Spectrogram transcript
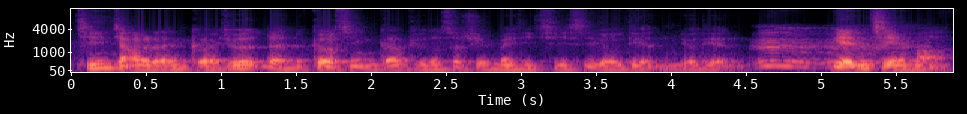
其实你讲的人格，就是人的个性跟比如说社区媒体其实是有点有点嗯连结嘛。嗯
